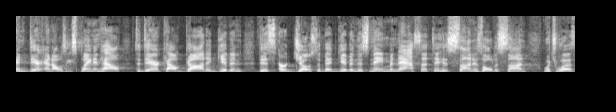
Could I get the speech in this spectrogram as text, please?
and Der- and I was explaining how to Derek how God had given this, or Joseph had given this name Manasseh to his son, his oldest son, which was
